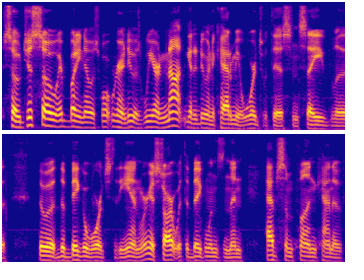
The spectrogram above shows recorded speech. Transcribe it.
so just so everybody knows what we're going to do is we are not going to do an Academy Awards with this and save the the the big awards to the end. We're going to start with the big ones and then have some fun kind of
